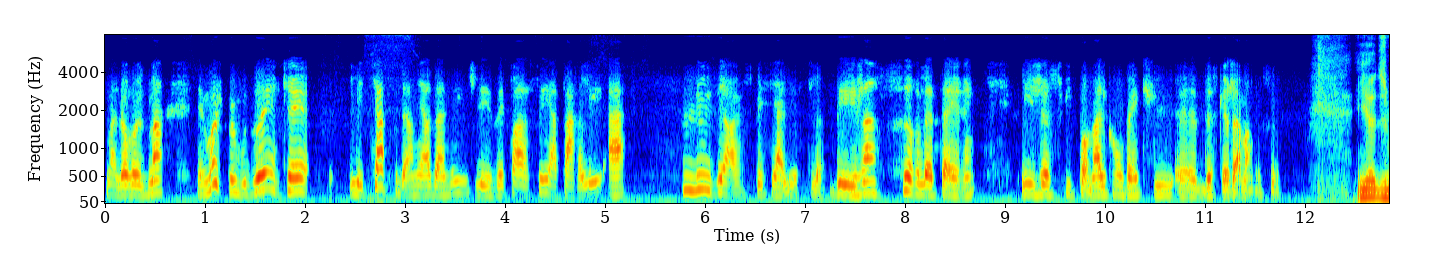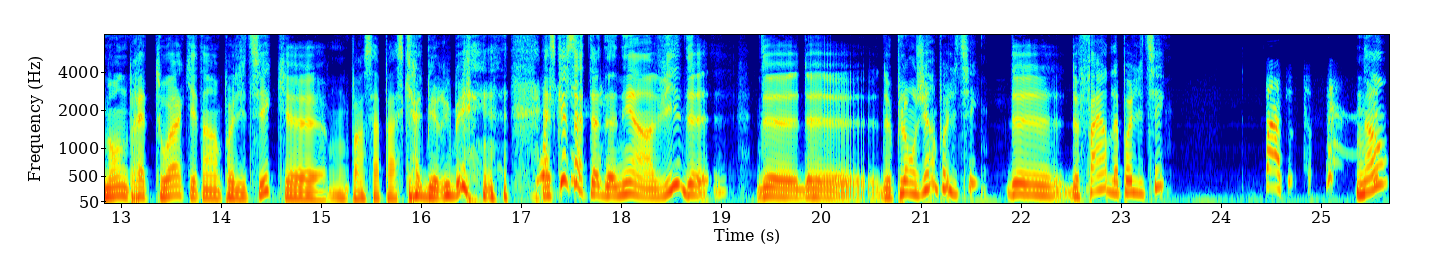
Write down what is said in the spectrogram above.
malheureusement. Mais moi, je peux vous dire que les quatre dernières années, je les ai passées à parler à plusieurs spécialistes, des gens sur le terrain et je suis pas mal convaincue euh, de ce que j'avance. Il y a du monde près de toi qui est en politique. Euh, on pense à Pascal Bérubé. Est-ce que ça t'a donné envie de, de, de, plonger en politique? De, de, faire de la politique? Pas en tout. Non?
